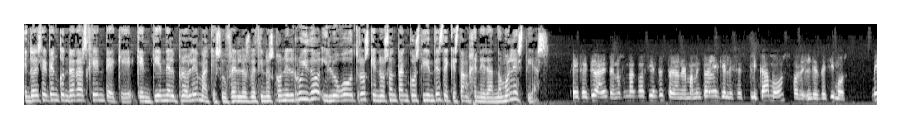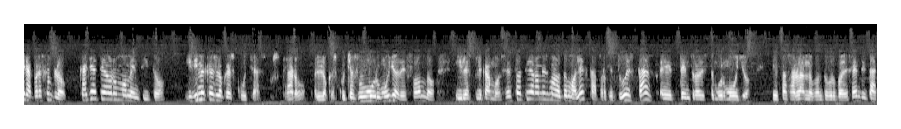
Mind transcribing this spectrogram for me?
Entonces ahí te encontrarás gente que, que entiende el problema que sufren los vecinos con el ruido y luego otros que no son tan conscientes de que están generando molestias. Efectivamente, no son tan conscientes, pero en el momento en el que les explicamos, o les decimos, mira, por ejemplo, cállate ahora un momentito y dime qué es lo que escuchas. Pues claro, lo que escuchas es un murmullo de fondo y le explicamos, esto a ti ahora mismo no te molesta porque tú estás eh, dentro de este murmullo y estás hablando con tu grupo de gente y tal.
